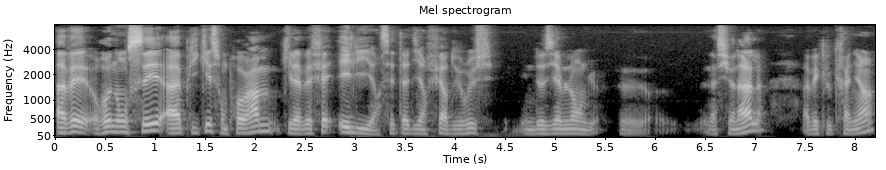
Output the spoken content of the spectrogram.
avait renoncé à appliquer son programme qu'il avait fait élire, c'est-à-dire faire du russe une deuxième langue nationale avec l'ukrainien,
